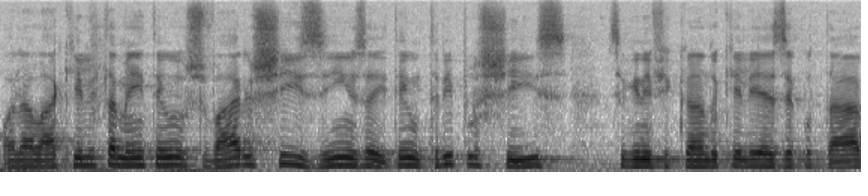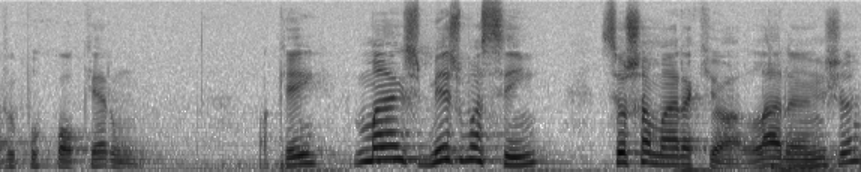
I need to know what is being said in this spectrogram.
olha lá que ele também tem os vários xzinhos aí. Tem um triplo x, significando que ele é executável por qualquer um ok? Mas, mesmo assim, se eu chamar aqui ó, laranja,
